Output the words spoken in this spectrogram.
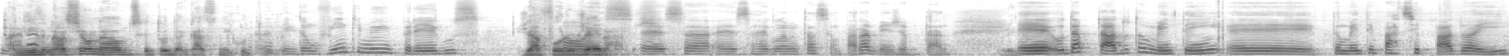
a Maravilha. nível nacional do setor da carcinicultura. Maravilha. Então, 20 mil empregos Já foram gerados. Essa, essa regulamentação. Parabéns, deputado. É, o deputado também tem, é, também tem participado aí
